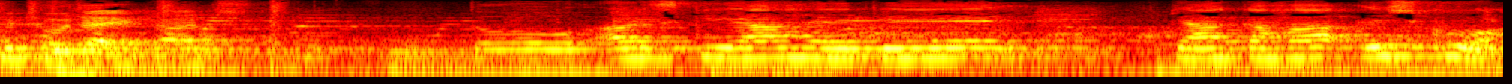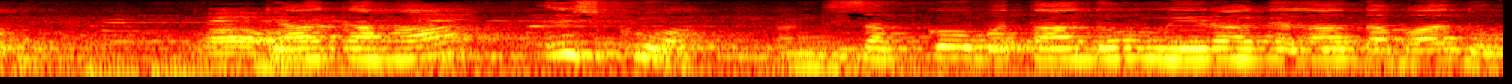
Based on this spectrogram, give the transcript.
कुछ हो जाएगा आज। तो अर्ज़ किया है कि क्या कहा? इश्क हुआ। क्या कहा? इश्क हुआ। हाँ सबको बता दो मेरा गला दबा दो।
